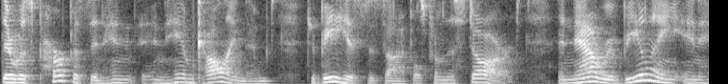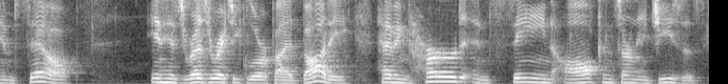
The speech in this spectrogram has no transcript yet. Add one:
There was purpose in him, in him calling them to be his disciples from the start, and now revealing in himself, in his resurrected glorified body, having heard and seen all concerning Jesus,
